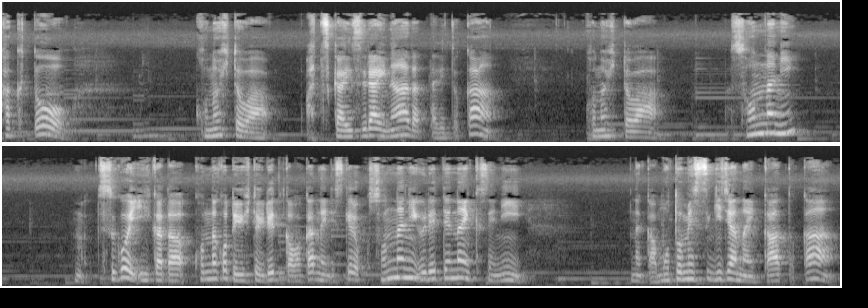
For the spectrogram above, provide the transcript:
書くとこの人は扱いづらいなだったりとかこの人はそんなに？すごい言い方こんなこと言う人いるか分かんないんですけどそんなに売れてないくせになんか求めすぎじゃないかとか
